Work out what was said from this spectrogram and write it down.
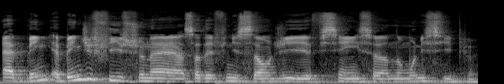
É bem, é bem difícil né, essa definição de eficiência no município.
